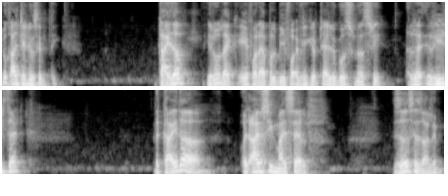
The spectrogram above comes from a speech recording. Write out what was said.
Look, I'll tell you simply. Qaeda, you know, like A for apple, B for every child who goes to nursery re- reads that. The Qaeda, what I've seen myself, Zer is alim.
